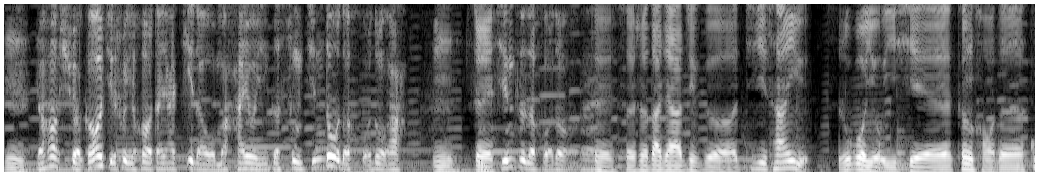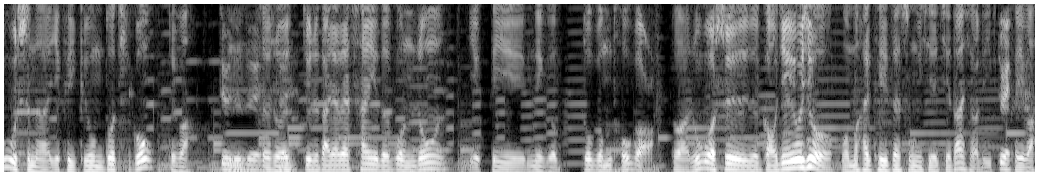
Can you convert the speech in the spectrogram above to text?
嗯然后雪糕结束以后，大家记得我们还有一个送金豆的活动啊，嗯，送对金子的活动。嗯、对，所以说大家这个积极参与。如果有一些更好的故事呢，也可以给我们多提供，对吧？对对对。嗯所以说就是大家在参与的过程中，也可以那个多给我们投稿，对吧？如果是稿件优秀，我们还可以再送一些其他小礼品，对可以吧？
